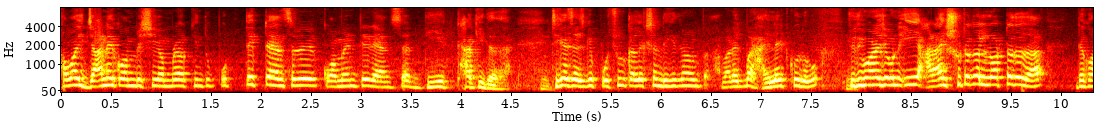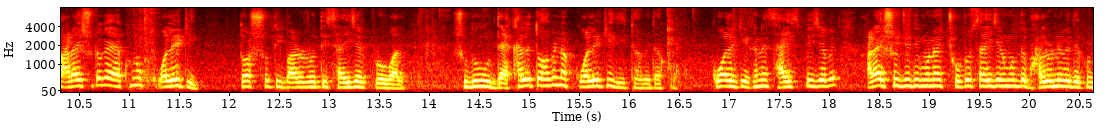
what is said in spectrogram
সবাই জানে কম বেশি আমরা কিন্তু প্রত্যেকটা অ্যান্সারের কমেন্টের অ্যান্সার দিয়ে থাকি দাদা। ঠিক আছে? আজকে প্রচুর কালেকশন দেখি দিলাম আবার একবার হাইলাইট করে দেবো। যদি মনে হয় যেমন এই আড়াইশো টাকার লটটা দাদা দেখো আড়াইশো টাকা এখনও কোয়ালিটি দশ সতি বারো বারোরতি সাইজের প্রবাল। শুধু দেখালে তো হবে না কোয়ালিটি দিতে হবে দেখো। কোয়ালিটি এখানে সাইজ পেয়ে যাবে। আড়াইশো যদি মনে হয় ছোটো সাইজের মধ্যে ভালো নেবে দেখুন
